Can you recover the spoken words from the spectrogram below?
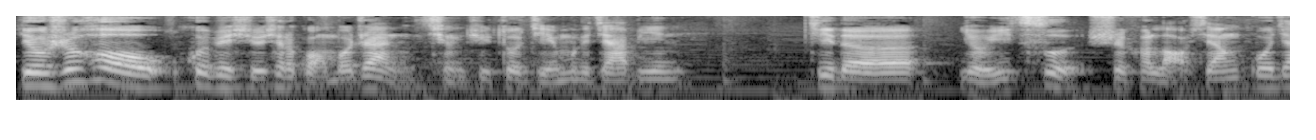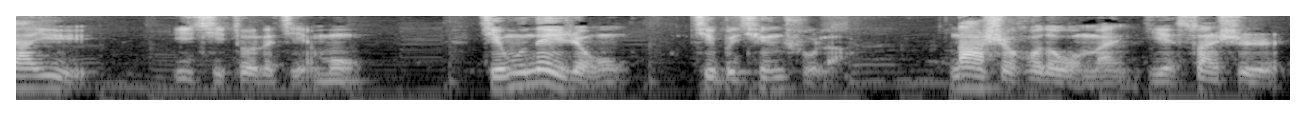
有时候会被学校的广播站请去做节目的嘉宾。记得有一次是和老乡郭佳玉一起做的节目，节目内容记不清楚了。那时候的我们也算是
